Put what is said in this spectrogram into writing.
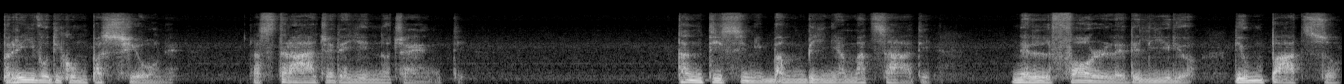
privo di compassione, la strage degli innocenti tantissimi bambini ammazzati nel folle delirio di un pazzo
